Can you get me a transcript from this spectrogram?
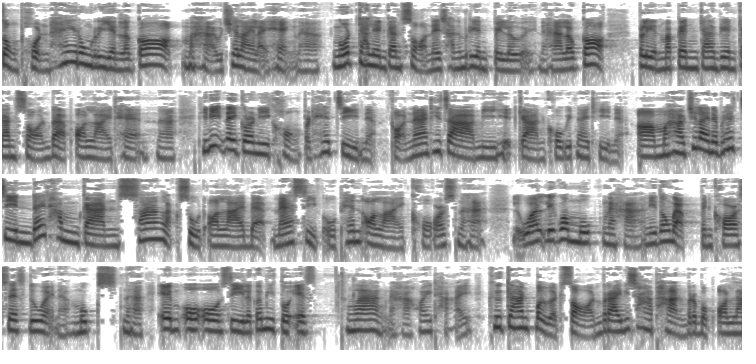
ส่งผลให้โรงเรียนแล้วก็มหาวิทยาลัยหลายแห่งนะคะงดการเรียนการสอนในชั้นเรียนไปเลยนะคะแล้วก็เปลี่ยนมาเป็นการเรียนการสอนแบบออนไลน์แทนนะทีนี้ในกรณีของประเทศจีนเนี่ยก่อนหน้าที่จะมีเหตุการณ์โควิด -19 เนี่ยมหาวิทยาลัยในประเทศจีนได้ทำการสร้างหลักสูตรออนไลน์แบบ massive open online course นะคะหรือว่าเรียกว่ามุกนะคะอันนี้ต้องแบบเป็น courses ด้วยนะ MOOCs นะคะ M O O C แล้วก็มีตัว S ข้างล่างนะคะห้อยท้าย คือการเปิดสอนรายวิชาผ่านระบบออนไล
